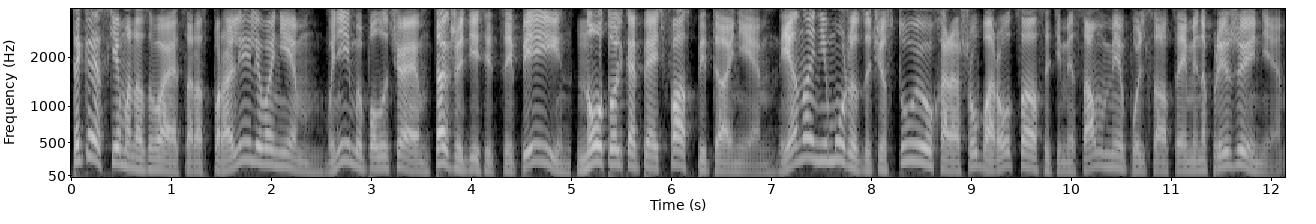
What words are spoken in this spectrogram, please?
Такая схема называется распараллеливанием, в ней мы получаем также 10 цепей, но только 5 фаз питания, и она не может зачастую хорошо бороться с этими самыми пульсациями напряжения.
